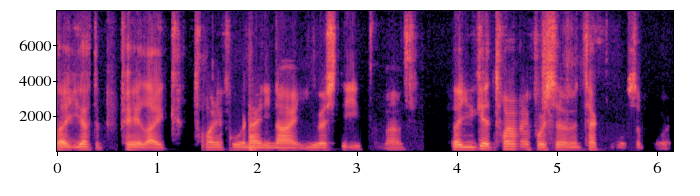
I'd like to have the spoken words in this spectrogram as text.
but you have to pay like 24.99 USD per month. But you get 24/7 technical support,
